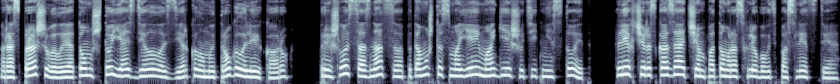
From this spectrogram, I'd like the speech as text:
Расспрашивала и о том, что я сделала с зеркалом и трогала ли Икару. Пришлось сознаться, потому что с моей магией шутить не стоит. Легче рассказать, чем потом расхлебывать последствия.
